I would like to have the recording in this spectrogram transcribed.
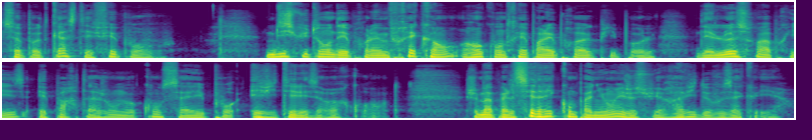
ce podcast est fait pour vous. Nous discutons des problèmes fréquents rencontrés par les product people, des leçons apprises et partageons nos conseils pour éviter les erreurs courantes. Je m'appelle Cédric Compagnon et je suis ravi de vous accueillir.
